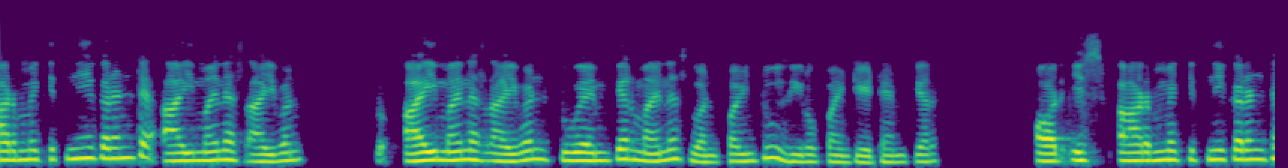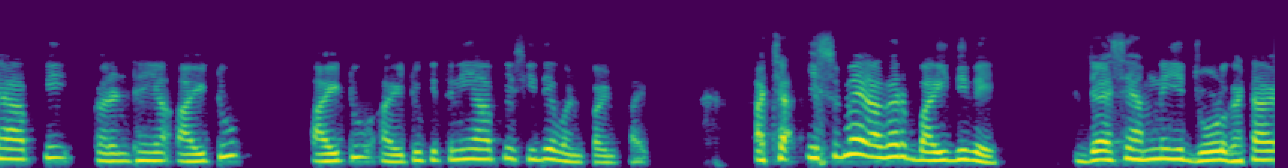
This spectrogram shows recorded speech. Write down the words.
आर में कितनी करंट है? आई माइनस आई वन तो I minus I one two ampere minus one point two zero point eight ampere और इस आर्म में कितनी करंट है आपकी? करंट है यहाँ I two I two I two कितनी है आपकी? सीधे वन पॉइंट फाइव अच्छा इसमें अगर बाई द वे जैसे हमने ये जोड़ घटा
